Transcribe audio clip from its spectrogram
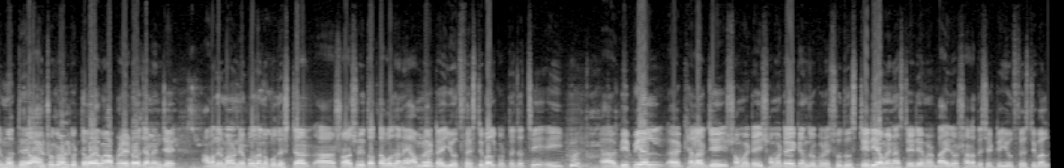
এর মধ্যে অংশগ্রহণ করতে পারে এবং আপনারা এটাও জানেন যে আমাদের মাননীয় প্রধান উপদেষ্টার সরাসরি তত্ত্বাবধানে আমরা একটা ইউথ ফেস্টিভ্যাল করতে যাচ্ছি। এই বিপিএল খেলার যে সময়টা, এই সময়টাকে কেন্দ্র করে শুধু স্টেডিয়ামে না, স্টেডিয়ামের বাইরেও সারা দেশে একটা ইউথ ফেস্টিভ্যাল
